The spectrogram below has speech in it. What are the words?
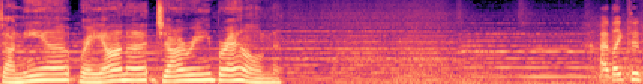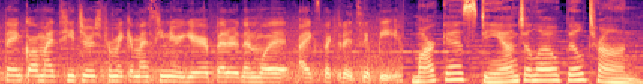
Dania Rayana Jari Brown. I'd like to thank all my teachers for making my senior year better than what I expected it to be. Marcus D'Angelo Biltron.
